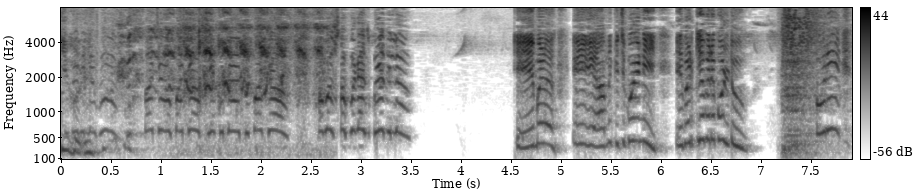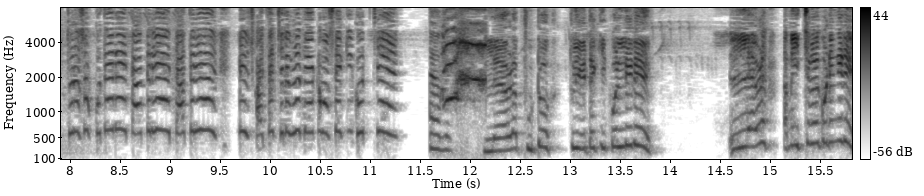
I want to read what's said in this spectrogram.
কি করে আমার সর্বনাশ করে দিল এবার এ আমি কিছু করিনি এবার কি হবে রে পল্টু ওরে তোরা সব কোথায় রে তাড়াতাড়ি তাড়াতাড়ি। এই শয়তান ছেলেগুলো দেখ আমার কি করছে লেওড়া ফুটো তুই এটা কি করলি রে লেওড়া আমি ইচ্ছা করে করিনি রে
